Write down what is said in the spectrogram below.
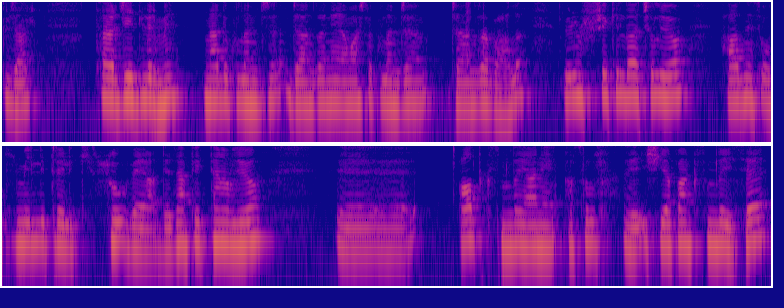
Güzel. Tercih edilir mi? Nerede kullanacağınıza, ne amaçla kullanacağınıza bağlı. Ürün şu şekilde açılıyor. Haznesi 30 mililitrelik su veya dezenfektan alıyor. Ee, alt kısmında yani asıl e, işi yapan kısımda ise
